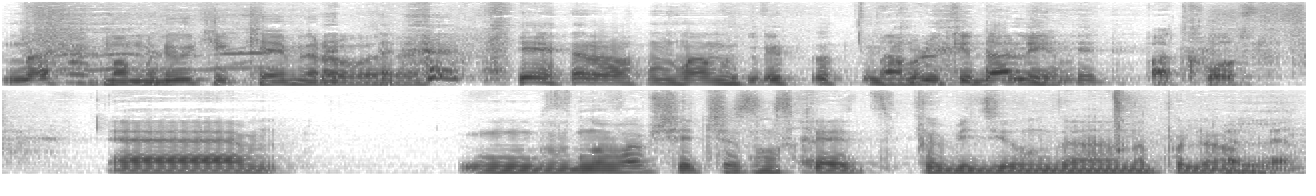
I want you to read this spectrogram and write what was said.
Мамлюки, Кемерово, да? Кемерово, мамлюк. Мамлюки дали им под хвост. Э, Ну, вообще, честно сказать, победил, да, Наполеон. Блин.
